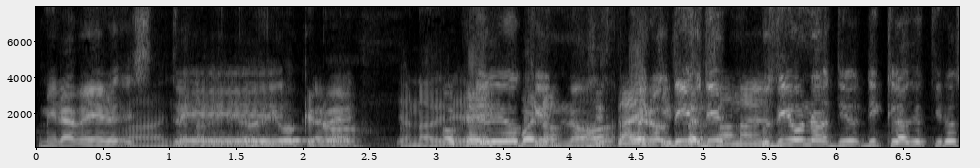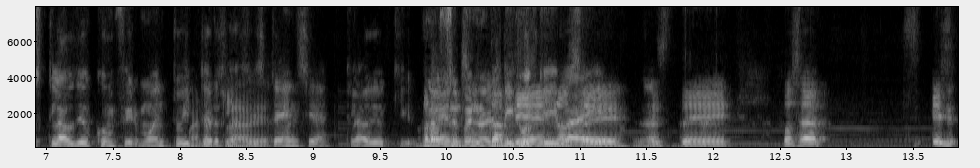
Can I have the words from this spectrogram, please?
Mira, a ver, Ah, yo no este. diría. Yo digo que a ver. no. Yo no diría. Ok. Yo digo bueno, que no, si está pero X di, di- persona- pues di uno, di, di Claudio Quiroz, Claudio confirmó en Twitter Bueno, su Claudio. asistencia. Claudio Quiroz. No sé, él también, dijo que no iba a sé, ir. ¿no? este, o sea, es-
